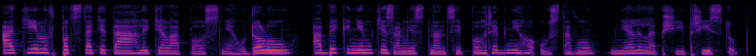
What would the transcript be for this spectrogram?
a tím v podstatě táhli těla po sněhu dolů, aby k nim ti zaměstnanci pohřebního ústavu měli lepší přístup.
